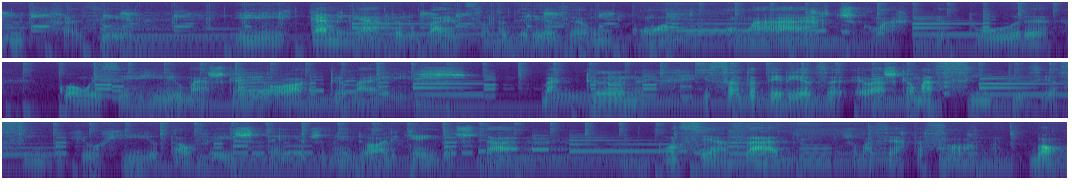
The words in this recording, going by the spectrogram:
muito de fazer e caminhar pelo bairro de Santa Teresa é um encontro com a arte, com a arquitetura, com esse rio mais carioca, mais bacana. E Santa Teresa, eu acho que é uma síntese assim do que o Rio talvez tenha de melhor e que ainda está conservado de uma certa forma. Bom,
